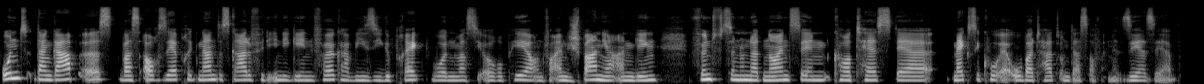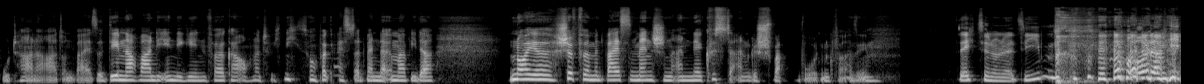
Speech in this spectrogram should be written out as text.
Und dann gab es, was auch sehr prägnant ist, gerade für die indigenen Völker, wie sie geprägt wurden, was die Europäer und vor allem die Spanier anging, 1519 Cortés, der Mexiko erobert hat und das auf eine sehr, sehr brutale Art und Weise. Demnach waren die indigenen Völker auch natürlich nicht so begeistert, wenn da immer wieder neue Schiffe mit weißen Menschen an der Küste angeschwappt wurden quasi. 1607? oder, wie,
